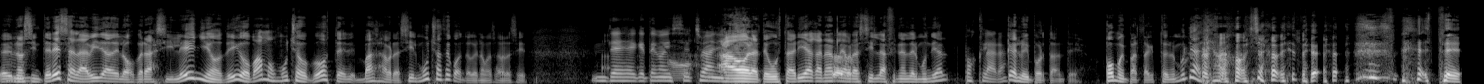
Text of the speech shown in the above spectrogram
eh, nos interesa la vida de los brasileños. Digo, vamos mucho, vos te- vas a Brasil. ¿Mucho hace cuánto que no vas a Brasil? Desde que tengo 18 años. Ahora, ¿te gustaría ganarle a. Brasil la final del Mundial? Pues claro. ¿Qué es lo importante? ¿Cómo impacta esto en el Mundial? No. Este,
